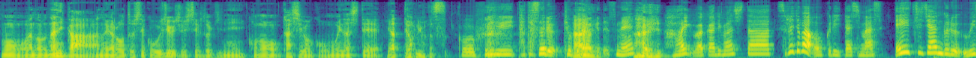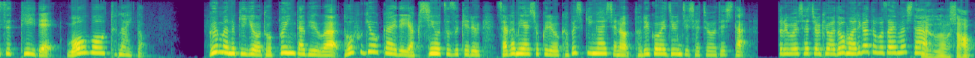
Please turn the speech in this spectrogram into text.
もうあの何かあのやろうとしてこううじうじしてる時にこの歌詞をこう思い出してやっております。こう奮い立たせる曲なわけですね。はい。はい。わ、はい、かりました。それではお送りいたします。H ジャングル with T で Wow Wow Tonight 群馬の企業トップインタビューは豆腐業界で躍進を続ける相模屋食料株式会社の鳥越淳二社長でした。鳥越社長今日はどうもありがとうございました。ありがとうございました。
